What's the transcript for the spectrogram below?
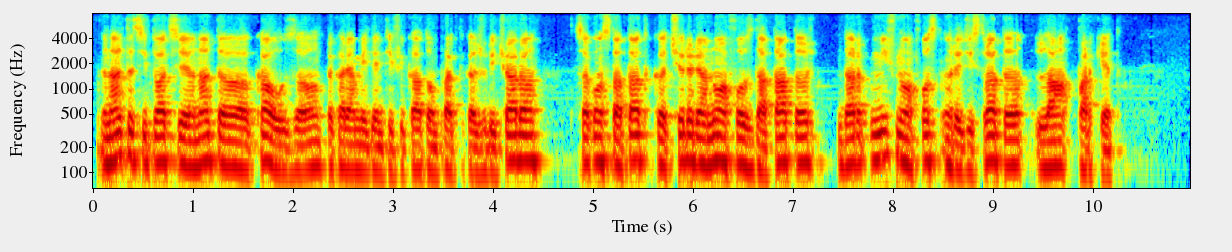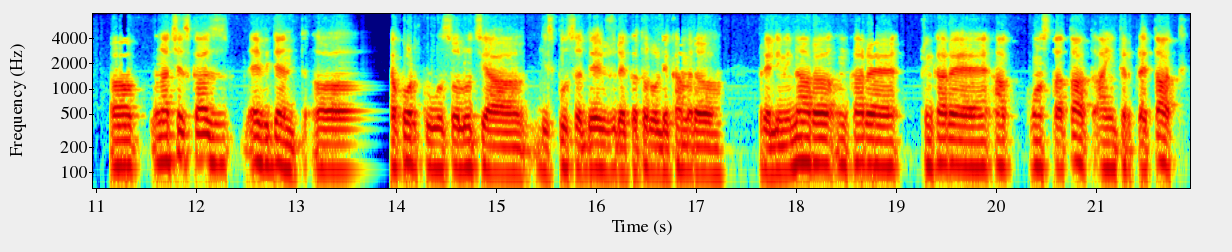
În altă situație, în altă cauză pe care am identificat-o în practica judiciară, s-a constatat că cererea nu a fost datată, dar nici nu a fost înregistrată la parchet. Uh, în acest caz, evident, uh, de acord cu soluția dispusă de judecătorul de cameră preliminară, în care prin care a constatat, a interpretat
